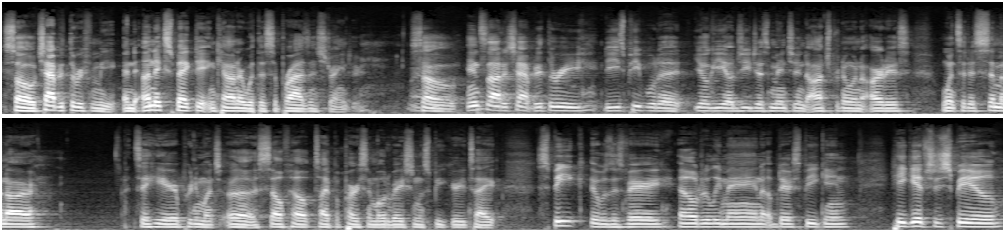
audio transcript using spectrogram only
So chapter three for me, an unexpected encounter with a surprising stranger. So inside of chapter three, these people that Yogi LG just mentioned, entrepreneur and artist, went to this seminar to hear pretty much a self-help type of person, motivational speaker type speak. It was this very elderly man up there speaking. He gives his spiel.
